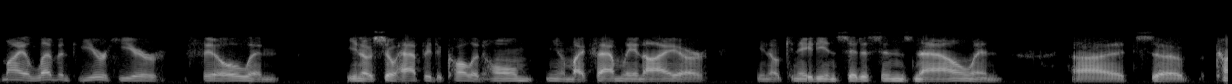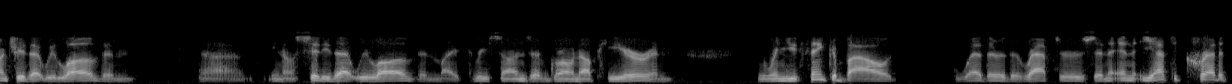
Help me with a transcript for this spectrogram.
my 11th year here, Phil, and you know, so happy to call it home. You know, my family and I are, you know, Canadian citizens now, and uh, it's a country that we love, and uh, you know, city that we love, and my three sons have grown up here, and when you think about whether the Raptors and and you have to credit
